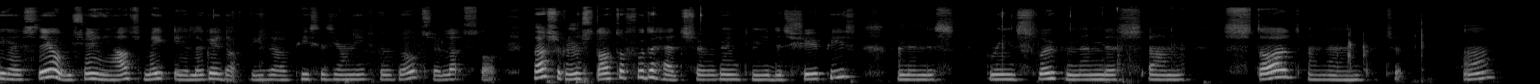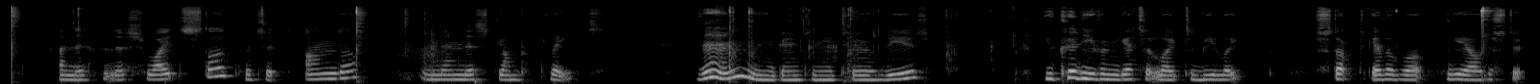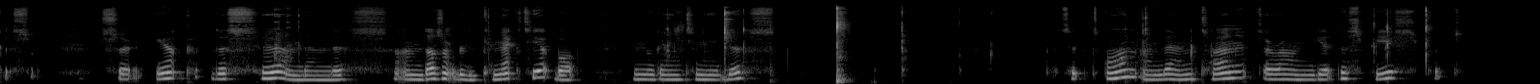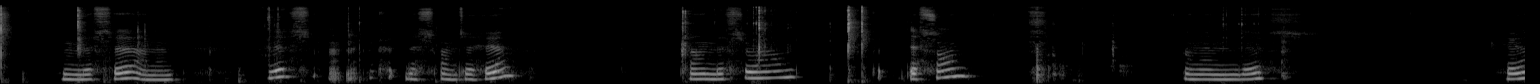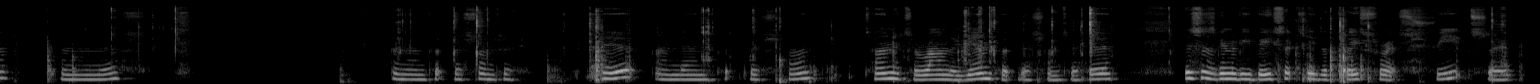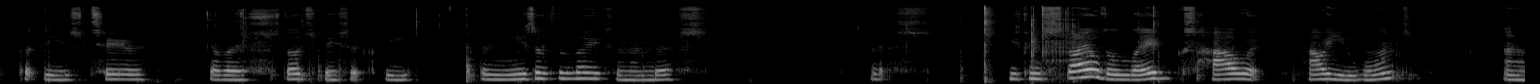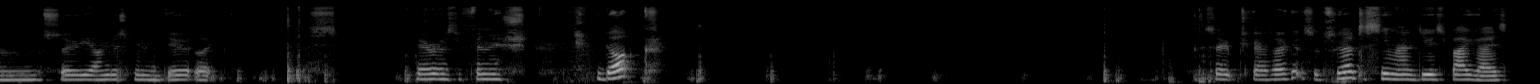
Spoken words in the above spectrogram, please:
Hey guys, today I'll be showing you how to make a Lego duck. These are the pieces you'll need for the build, so let's start. First, we're going to start off with the head, so we're going to need this shoe piece, and then this green slope, and then this um, stud, and then put it on, and then this white stud, put it under, and then this jump plate. Then, we're going to need two of these. You could even get it like to be like stuck together, but yeah, I'll just do it this way. So, yep, this here and then this, and doesn't really connect yet, but then we're going to need this. Put it on and then turn it around and get this piece, put this here and then this, and then put this onto here. Turn this around, put this on, and then this here and this and then put this onto here and then put this one, turn it around again put this onto here. This is going to be basically the place for its feet so put these two yellow studs basically the knees of the legs and then this this you can style the legs how it how you want. Um, so yeah, I'm just gonna do it like this. Here is the finished duck. So hope you guys like it. Subscribe to see my videos. Bye guys.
